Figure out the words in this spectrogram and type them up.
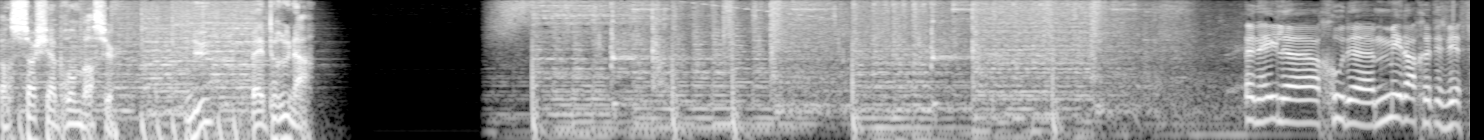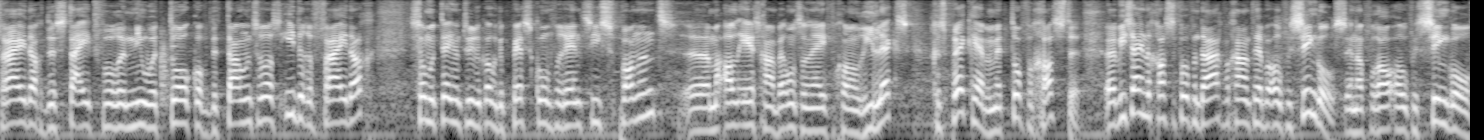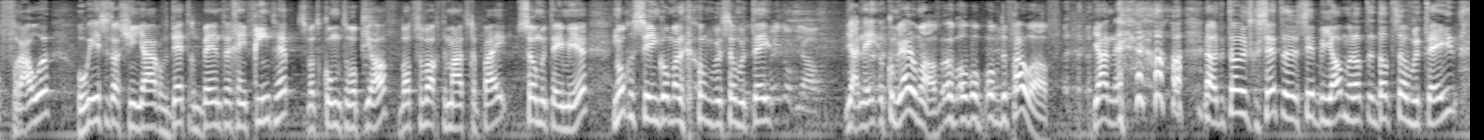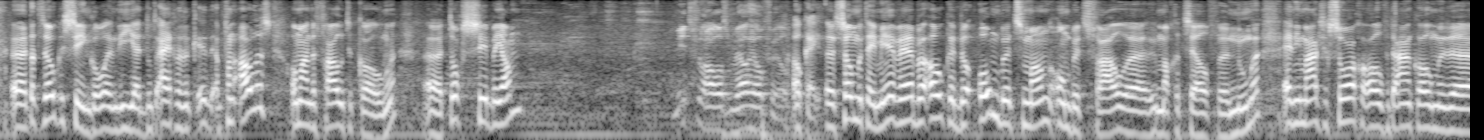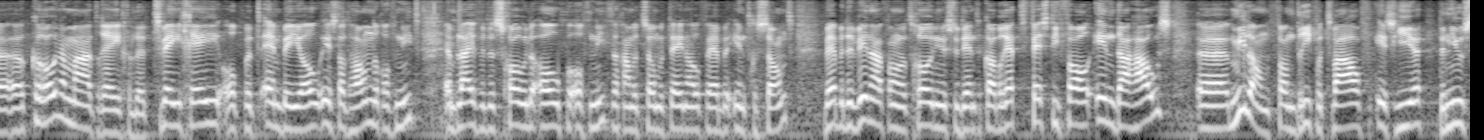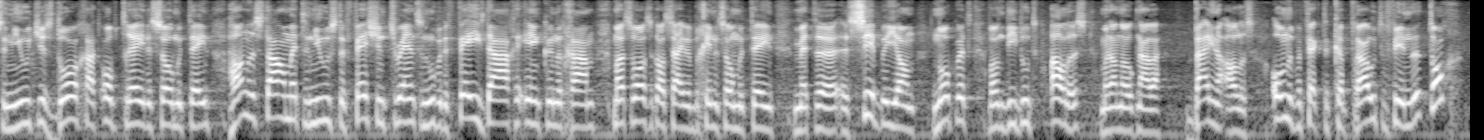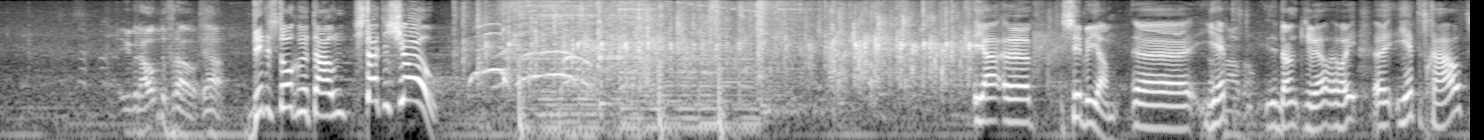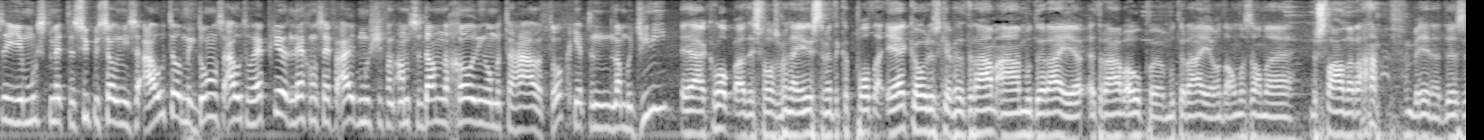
van Sascha Bronwasser. Nu bij Bruna. Een hele goede middag. Het is weer vrijdag, dus tijd voor een nieuwe Talk of the Town. Zoals iedere vrijdag. Zometeen natuurlijk ook de persconferentie. Spannend. Uh, maar allereerst gaan we bij ons dan even gewoon relax gesprekken hebben met toffe gasten. Uh, wie zijn de gasten voor vandaag? We gaan het hebben over singles. En dan vooral over single vrouwen. Hoe is het als je een jaar of dertig bent en geen vriend hebt? Wat komt er op je af? Wat verwacht de maatschappij? Zometeen meer. Nog een single, maar dan komen we je af. Ja, nee, kom jij helemaal af. Op, op, op de vrouwen af. Ja, nee. nou, de toon is gezet, uh, Sibbe Jan, maar dat, dat zometeen. Uh, dat is ook een single en die uh, doet eigenlijk van alles om aan de vrouw te komen. toch, Sibbe Jan? Niet van alles, maar wel heel veel. Oké, uh, zometeen meer. We hebben ook de ombudsman, ombudsvrouw, uh, u mag het zelf uh, noemen. En die maakt zich zorgen over de aankomende coronamaatregelen. 2G op het MBO, is dat handig of niet? En blijven de scholen open of niet? Daar gaan we het zo meteen over hebben. Interessant. We hebben de winnaar van het Groningen Studenten Cabaret Festival in the House. Milan van 3 voor 12 is hier. De nieuwste nieuwtjes. Door gaat optreden zometeen. Hannes Staal met de nieuwste fashion trends en hoe we de feestdagen in kunnen gaan. Maar zoals ik al zei, we beginnen zo meteen met uh, Sibbe Jan Noppert. Want die doet alles, maar dan ook nou, bijna alles, om de perfecte vrouw te vinden, toch? Überhaupt de vrouw, ja. Dit is Talk of the Town. Start de show! Ja, uh, Sibbe-Jan, uh, je hebt, dankjewel, hoi. Uh, je hebt het gehaald. Je moest met de supersonische auto, McDonald's auto heb je. Leg ons even uit, moest je van Amsterdam naar Groningen om het te halen, toch? Je hebt een Lamborghini? Ja, klopt. Het is volgens mij de enige met een kapotte airco. Dus ik heb het raam aan moeten rijden, het raam open moeten rijden. Want anders dan beslaan de ramen van binnen. Dus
